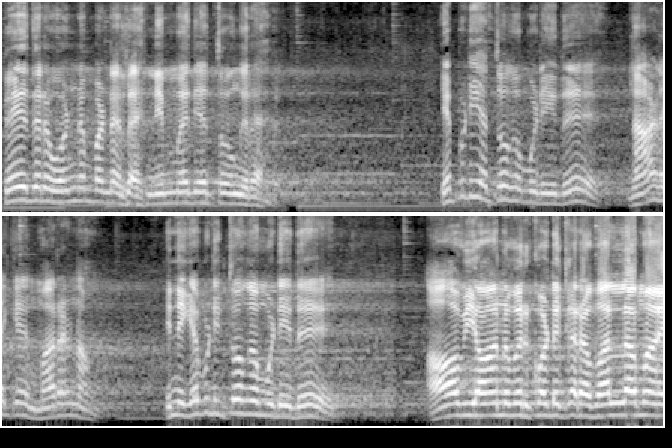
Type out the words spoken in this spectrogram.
பேதரை ஒன்றும் பண்ணலை நிம்மதியாக தூங்குறாரு. எப்படியா தூங்க முடியுது? நாளைக்கு மரணம். இன்னைக்கு எப்படி தூங்க முடியுது? ஆவியானவர் கொடுக்கிற வல்லமை.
